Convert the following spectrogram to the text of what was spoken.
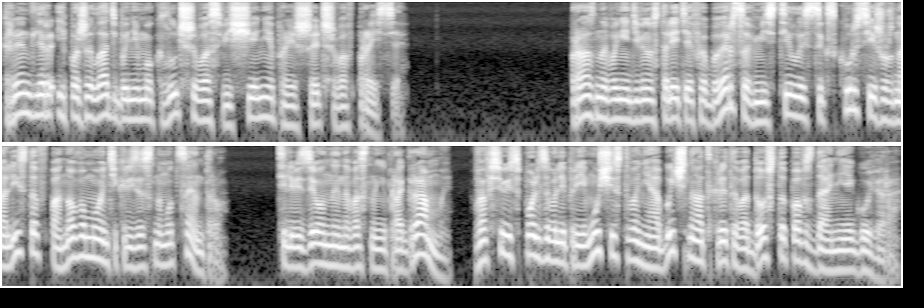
Крендлер и пожелать бы не мог лучшего освещения происшедшего в прессе. Празднование 90-летия ФБР совместилось с экскурсией журналистов по новому антикризисному центру. Телевизионные новостные программы вовсю использовали преимущество необычно открытого доступа в здание Гувера.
